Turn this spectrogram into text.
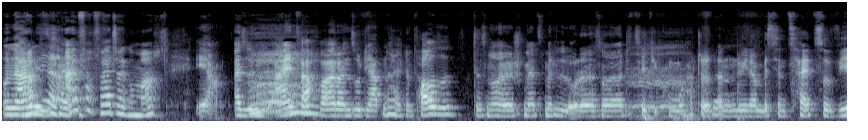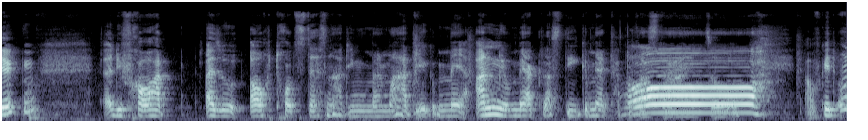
Und dann haben, haben die dann halt, einfach weitergemacht? Ja, also oh. einfach war dann so, die hatten halt eine Pause, das neue Schmerzmittel oder das neue Antizetikum mm. hatte dann wieder ein bisschen Zeit zu wirken. Äh, die Frau hat, also auch trotz dessen hat die, man hat ihr angemerkt, dass die gemerkt hat, was oh. da halt so aufgeht. Und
